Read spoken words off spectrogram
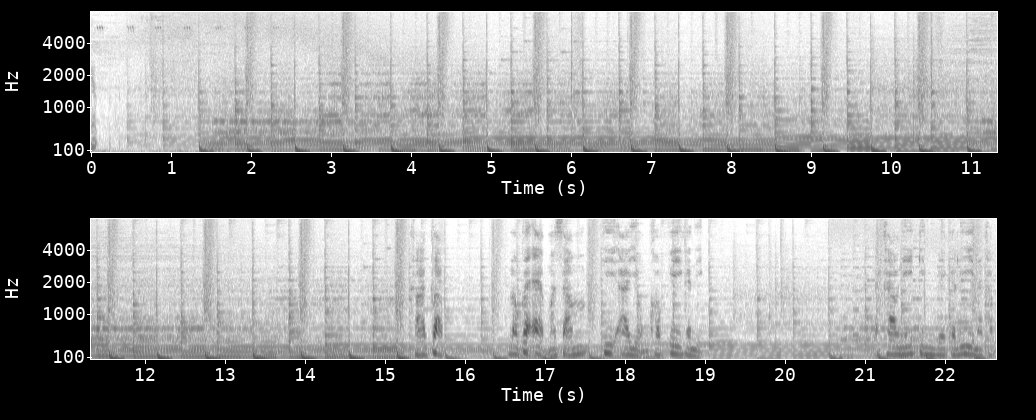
ครับขากลับ เราก็แอบมาซ้ำที่อาหยงคอฟฟี่กันอีก แต่คราวนี้กินเบเกอรี่นะครับ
